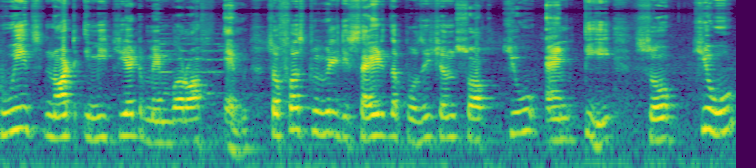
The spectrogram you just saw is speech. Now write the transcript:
who is not immediate member of M. So first we will decide the positions of Q and T. So Q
